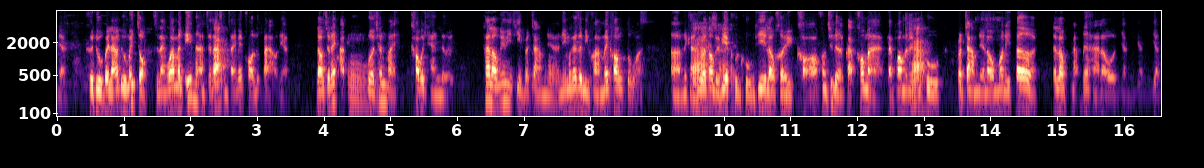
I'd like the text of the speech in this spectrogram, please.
เนี่ยคือดูไปแล้วดูไม่จบแสดงว่ามันเอ๊ะมันอาจจะน่าครับสนใจไม่พอหรือเปล่าเนี่ย เราจะได้อัดอืมเวอร์ชันใหม่เข้าไปแทนเลย ถ้าเราไม่มีทีมประจำเนี่ยอันนี้มันก็จะมีความไม่คล่องตัวเอ่อ ในการที่ว่าต้องไปเรียกคุณครูที่เราเคยขอความช่วยเหลือกลับเข้ามา แต่พอมันเป็นครัคุบณครูประจำเนี่ยเรามอนิเตอร์ และเราปรับเนื้อหาเราอย่างอย่างอย่าง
